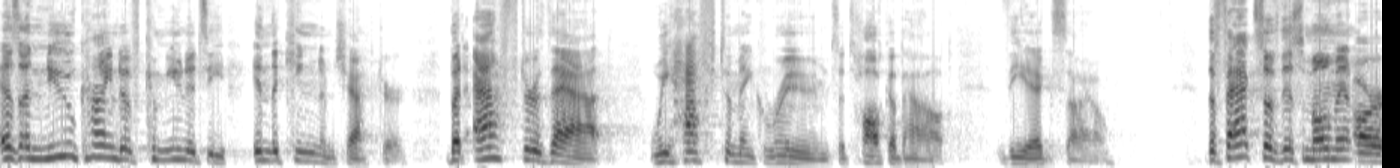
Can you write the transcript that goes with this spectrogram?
as a new kind of community in the kingdom chapter. But after that, we have to make room to talk about the exile. The facts of this moment are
